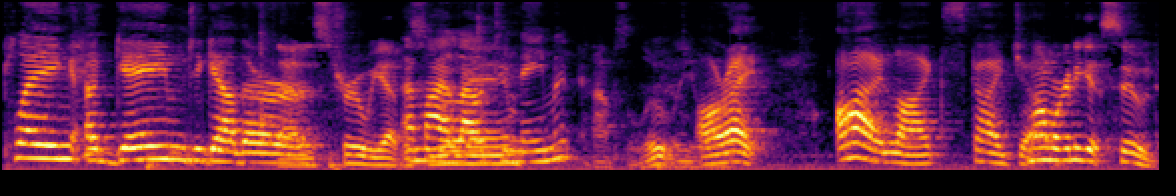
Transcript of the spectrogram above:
playing a game together. That is true. We have. This Am I new allowed to name it? Absolutely. you All are. right. I like Skyjo. Mom, we're gonna get sued.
